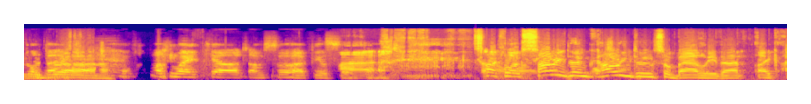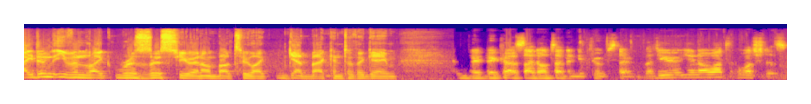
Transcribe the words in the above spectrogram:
go back. Oh my god, I'm so happy. I'm so Uh, happy. Cyclops, how are you doing? How are you doing so badly that like I didn't even like resist you, and I'm about to like get back into the game. Because I don't have any troops there. But you, you know what? Watch this.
